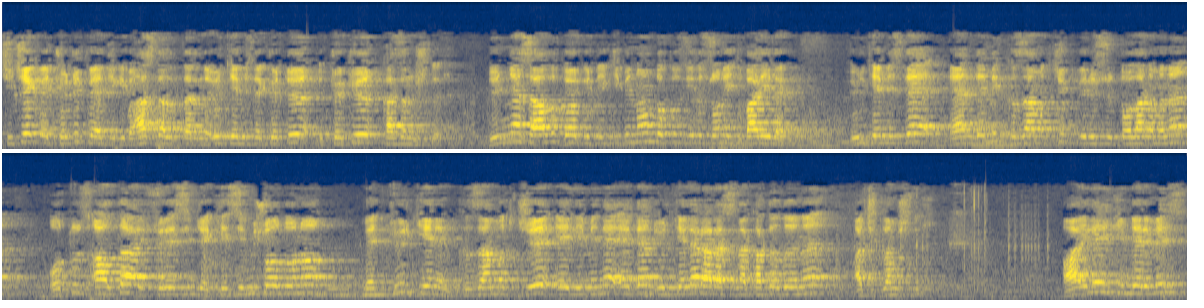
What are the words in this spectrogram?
çiçek ve çocuk felci gibi hastalıkların da ülkemizde kötü kökü kazınmıştır. Dünya Sağlık Örgütü 2019 yılı sonu itibariyle ülkemizde endemik kızamıkçık virüsü dolanımının 36 ay süresince kesilmiş olduğunu ve Türkiye'nin kızamıkçığı elimine eden ülkeler arasına katıldığını açıklamıştır. Aile hekimlerimiz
